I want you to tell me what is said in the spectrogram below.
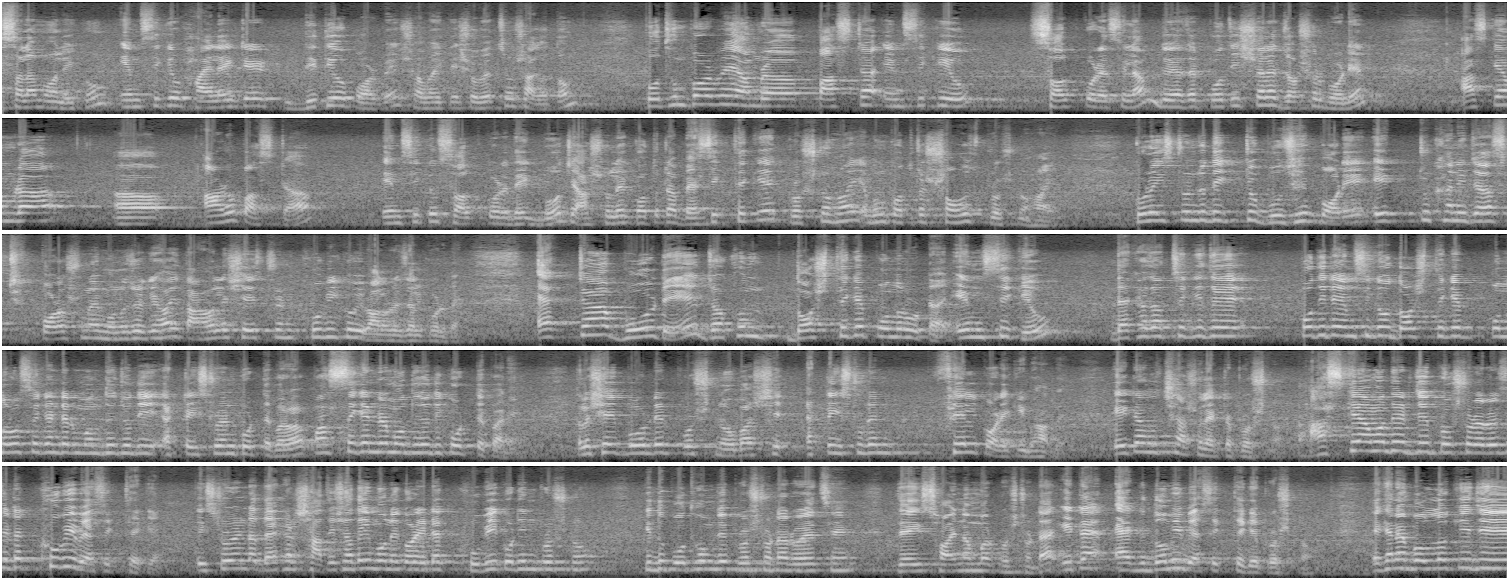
আসসালামু আলাইকুম। এমসিকিউ হাইলাইটের দ্বিতীয় পর্বে সবাইকে শুভেচ্ছা স্বাগতম। প্রথম পর্বে আমরা পাঁচটা এমসিকিউ সলভ করেছিলাম দুই সালে যশোর বোর্ডের আজকে আমরা আরও পাঁচটা এমসিকিউ সলভ করে দেখব যে আসলে কতটা বেসিক থেকে প্রশ্ন হয় এবং কতটা সহজ প্রশ্ন হয়। কোনো স্টুডেন্ট যদি একটু বুঝে পড়ে, একটুখানি জাস্ট পড়াশোনায় মনোযোগী হয়, তাহলে সেই স্টুডেন্ট খুবই খুবই ভালো রেজাল্ট করবে। একটা বোর্ডে যখন দশ থেকে পনেরোটা এমসিকিউ দেখা যাচ্ছে কি যে প্রতিটা এমসিকিউ দশ থেকে পনেরো সেকেন্ডের মধ্যে যদি একটা স্টুডেন্ট করতে পারে বা পাঁচ সেকেন্ডের মধ্যে যদি করতে পারে, তাহলে সেই বোর্ডের প্রশ্ন বা সে একটা স্টুডেন্ট ফেল করে কীভাবে? এটা হচ্ছে আসলে একটা প্রশ্ন। আজকে আমাদের যে প্রশ্নটা রয়েছে, এটা খুবই বেসিক থেকে। স্টুডেন্টরা দেখার সাথে সাথেই মনে করে এটা খুবই কঠিন প্রশ্ন। কিন্তু প্রথম যে প্রশ্নটা রয়েছে, যে এই ছয় নম্বর প্রশ্নটা, এটা একদমই বেসিক থেকে প্রশ্ন। এখানে বলল কি যে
